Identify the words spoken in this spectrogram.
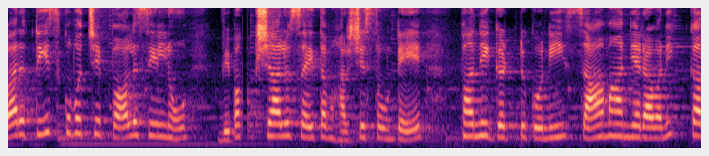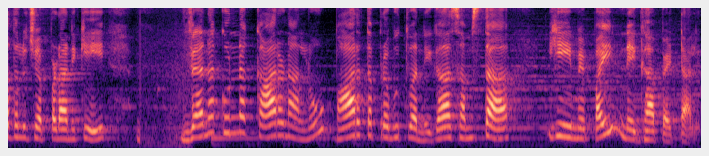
వారు తీసుకువచ్చే పాలసీలను విపక్షాలు సైతం హర్షిస్తూ ఉంటే పనిగట్టుకొని సామాన్యరావని కథలు చెప్పడానికి వెనకున్న కారణాలను భారత ప్రభుత్వ నిఘా సంస్థ ఈమెపై నిఘా పెట్టాలి.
